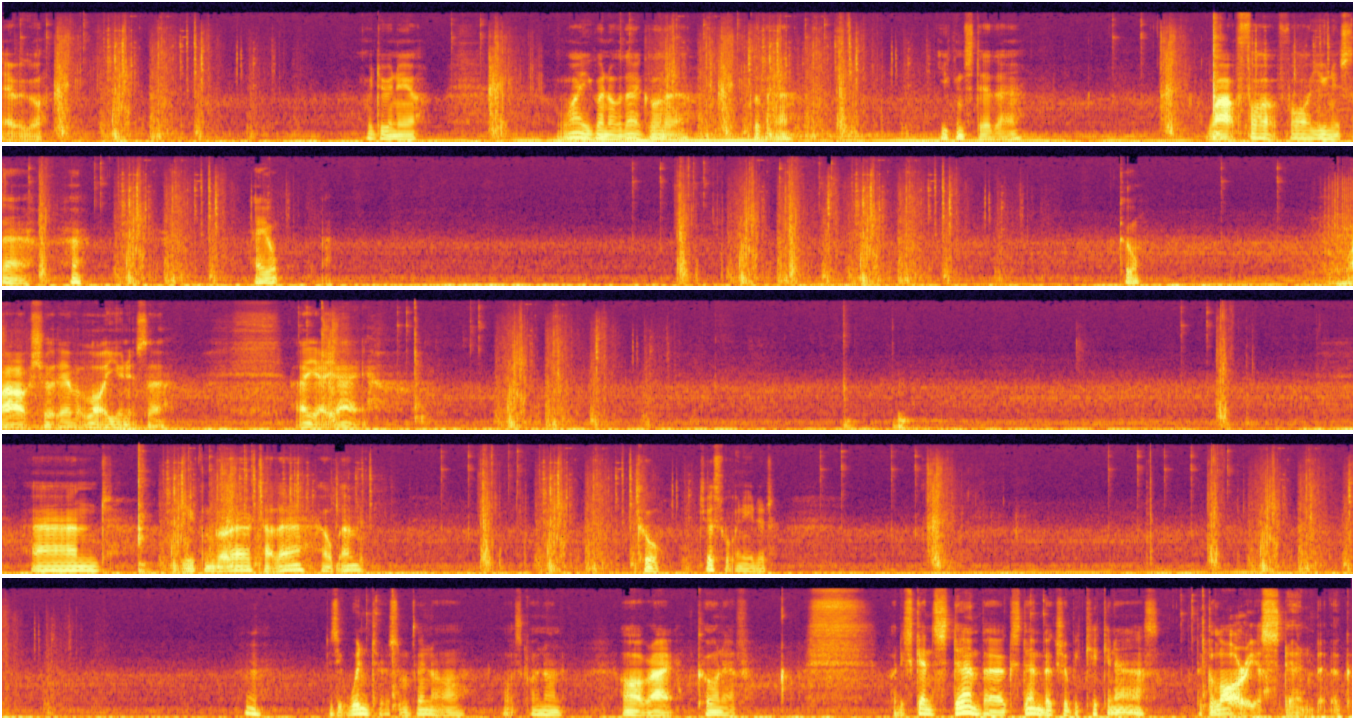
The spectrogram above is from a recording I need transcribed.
There we go. We're doing here. Why are you going over there? Go there. Go there. You can stay there. Wow, four four units there. Huh. Hey up. Cool. Wow, sure they have a lot of units there. Ay ay ay. And you can go there, attack there, help them. Cool. Just what we needed. Hmm. Is it winter or something, or what's going on? All oh, right, Konev. But he's getting Sternberg. Sternberg should be kicking ass. The glorious Sternberg.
